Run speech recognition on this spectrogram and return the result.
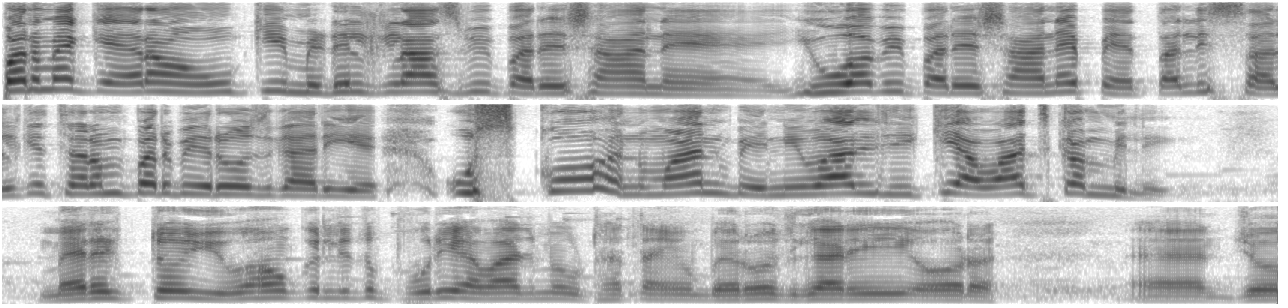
पर मैं कह रहा हूँ कि मिडिल क्लास भी परेशान है, युवा भी परेशान है, पैंतालीस साल के चरम पर बेरोजगारी है, उसको हनुमान बेनीवाल जी की आवाज़ कब मिलेगी? मेरे तो युवाओं के लिए तो पूरी आवाज़ में उठाता हूँ, बेरोजगारी और जो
